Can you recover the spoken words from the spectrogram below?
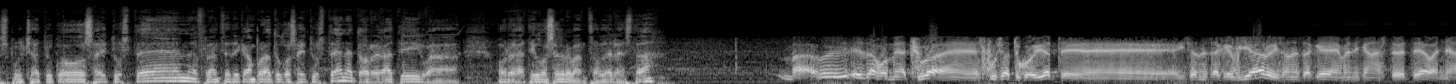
espultsatuko zaituzten, frantzetik kanporatuko zaituzten, eta horregatik, ba, horregatik gozegre bantzaudela, ez da? Ba, ez dago mehatxua, eh? espultsatuko diat, eh, izan dezake bihar, izan dezake mendikan aste betea, baina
